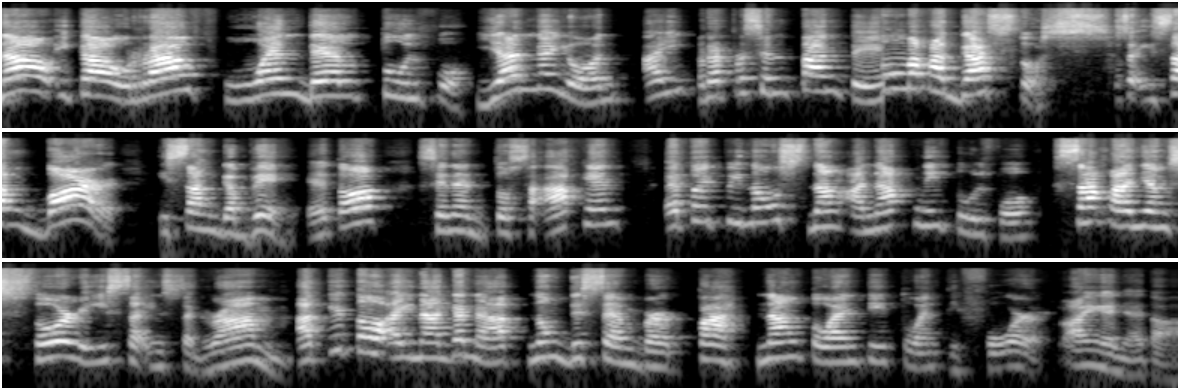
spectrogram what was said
Now, ikaw, Ralph Wendell Tulfo. Yan ngayon ay representante ng makagastos sa isang bar, isang gabi. Ito, sinend to sa akin. Ito ay pinost ng anak ni Tulfo sa kanyang story sa Instagram. At ito ay naganap noong December pa ng 2024. Pakinggan niya ito.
